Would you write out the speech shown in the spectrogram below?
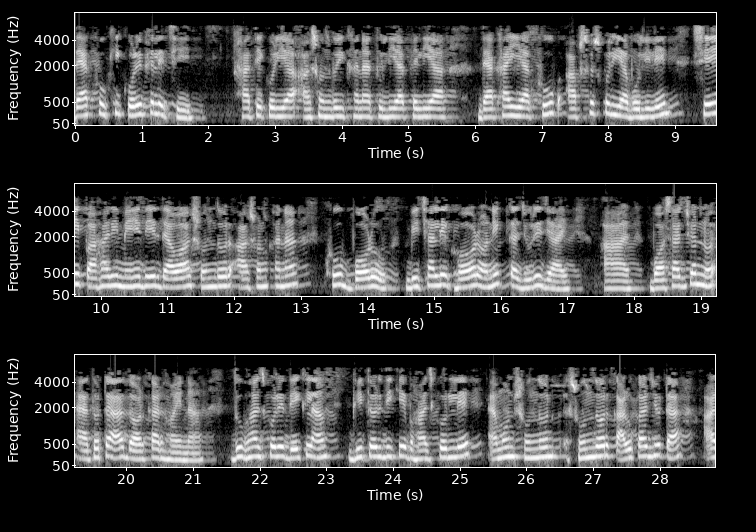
দেখো কি করে ফেলেছি। হাতে করিয়া আসন দুইখানা তুলিয়া ফেলিয়া দেখাইয়া খুব আফসোস করিয়া বলিলেন, সেই পাহাড়ি মেয়েদের দেওয়া সুন্দর আসনখানা খুব বড়, বিছালে ঘর অনেকটা জুড়ে যায়, আর বসার জন্য এতটা দরকার হয় না। দুভাঁজ করে দেখলাম ভিতর দিকে ভাঁজ করলে এমন সুন্দর সুন্দর কারুকার্যটা আর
